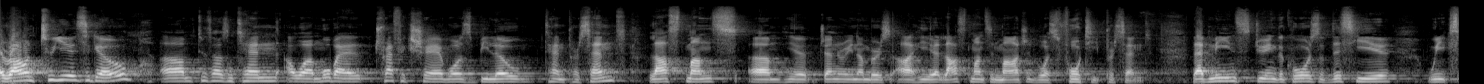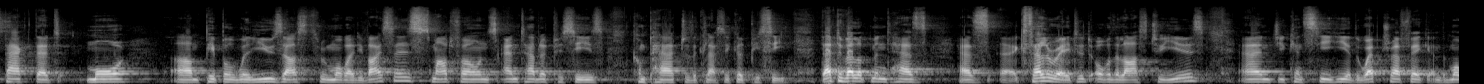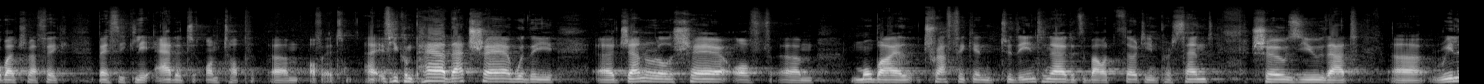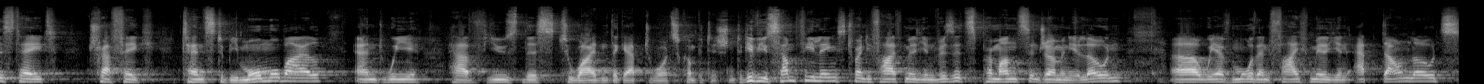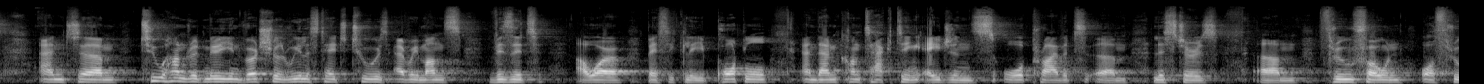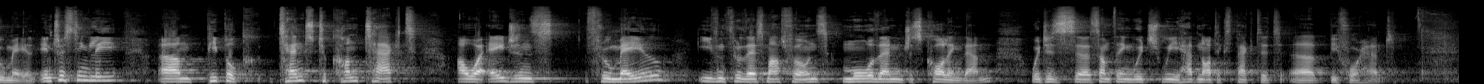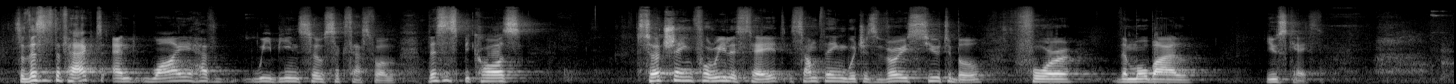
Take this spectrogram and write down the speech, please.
Around two years ago, um, 2010, our mobile traffic share was below 10%. Last month, um, here January numbers are here, last month in March it was 40%. That means during the course of this year, we expect that more um, people will use us through mobile devices, smartphones, and tablet PCs compared to the classical PC. That development has has uh, accelerated over the last two years, and you can see here the web traffic and the mobile traffic basically added on top um, of it. Uh, if you compare that share with the uh, general share of um, mobile traffic into the internet, it's about 13%, shows you that uh, real estate traffic tends to be more mobile, and we have used this to widen the gap towards competition. To give you some feelings, 25 million visits per month in Germany alone. Uh, we have more than 5 million app downloads and um, 200 million virtual real estate tours every month visit our basically portal and then contacting agents or private um, listers um, through phone or through mail. Interestingly, um, people tend to contact our agents through mail, even through their smartphones, more than just calling them, which is uh, something which we had not expected uh, beforehand. So this is the fact, and why have we been so successful? This is because Searching for real estate is something which is very suitable for the mobile use case.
